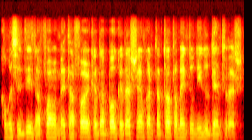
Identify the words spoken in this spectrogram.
como se diz na forma metafórica da boca da Hashem, quando está totalmente unido dentro da Hashem.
